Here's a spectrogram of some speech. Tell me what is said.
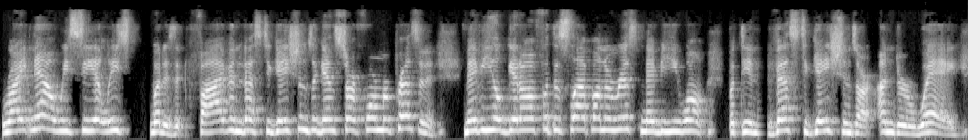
Right now, we see at least, what is it, five investigations against our former president. Maybe he'll get off with a slap on the wrist, maybe he won't, but the investigations are underway,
